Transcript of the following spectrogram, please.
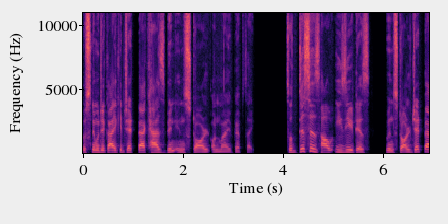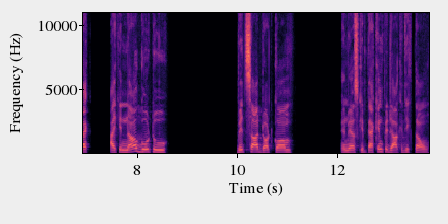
उसने मुझे कहा है कि Jetpack has been installed on my website how easy it is to install Jetpack I can now go to विदसाट डॉट कॉम एंड मैं उसके एंड पे जाके देखता हूँ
